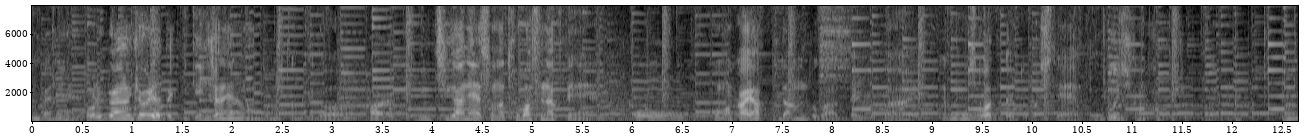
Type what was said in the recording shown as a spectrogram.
なんかね俺くらいの距離だったらいけんじゃねえのなんて思ってたんだけどはい道がねそんな飛ばせなくてね細かいアップダウンとかあったりとかうん。細かったりとかしてすごい時間かかった記憶があるうん。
